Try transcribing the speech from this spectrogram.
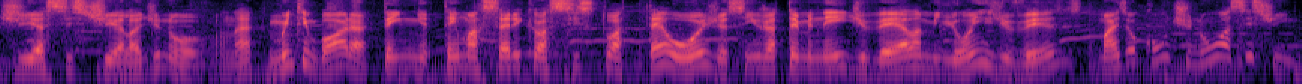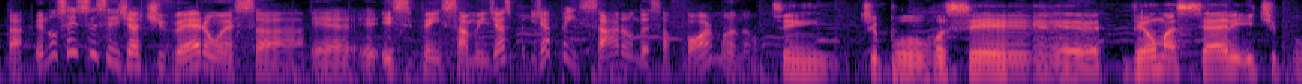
de assistir ela de novo, né? Muito embora tem, tem uma série que eu assisto até hoje, assim, eu já terminei de ver ela milhões de vezes, mas eu continuo assistindo, tá? Eu não sei se vocês já tiveram essa, é, esse pensamento, já, já pensaram dessa forma, não? Sim, tipo, você vê uma série e, tipo,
